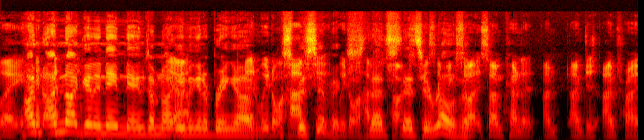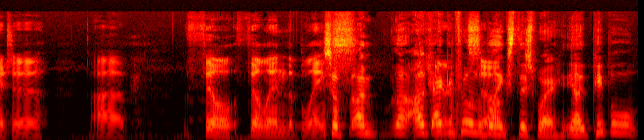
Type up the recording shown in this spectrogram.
like. I'm, I'm not going to name names. I'm not Yeah. even going to bring up and we don't specifics. have to. We don't have that's to talk that's specifics. irrelevant. So, I- so I'm kind of I'm I'm just I'm trying to uh, fill fill in the blanks. So, I'm I, I here, can fill in the blanks this way. You know, people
